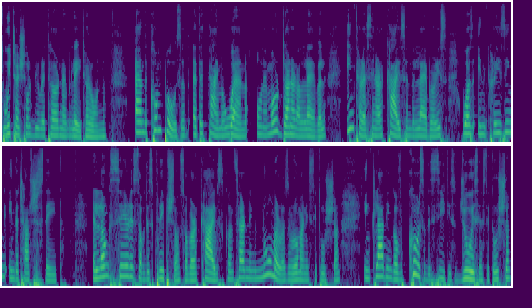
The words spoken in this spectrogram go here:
to which I shall be returning later on, and composed at a time when, on a more general level, interest in archives and libraries was increasing in the church state. A long series of descriptions of archives concerning numerous Roman institutions, including, of course, the city's Jewish institution,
